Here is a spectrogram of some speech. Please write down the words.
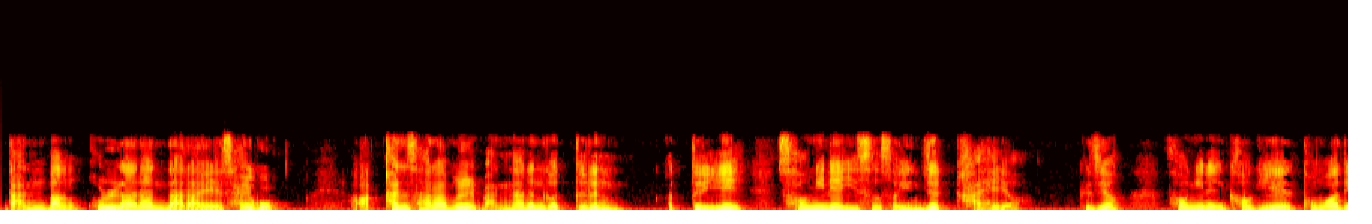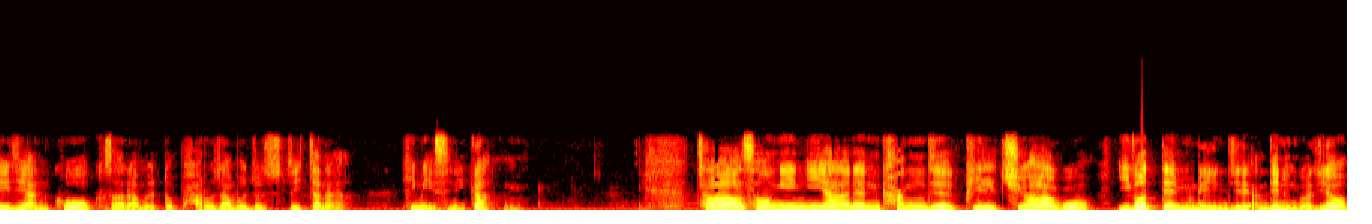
난방, 혼란한 나라에 살고 악한 사람을 만나는 것들은 것들이 성인에 있어서인즉 가해요. 그죠? 성인은 거기에 동화되지 않고 그 사람을 또 바로 잡아 줄 수도 있잖아요. 힘이 있으니까. 음. 자, 성인 이하는 강즉 필 취하하고 이것 때문에 이제 안 되는 거지요.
